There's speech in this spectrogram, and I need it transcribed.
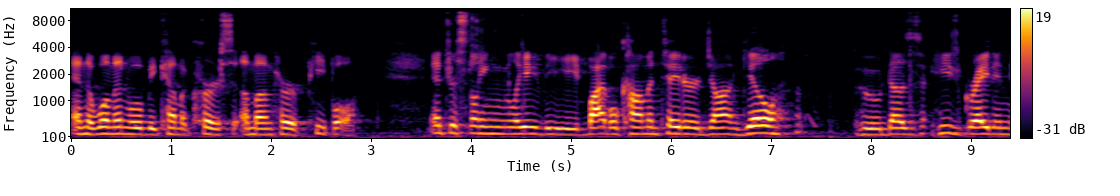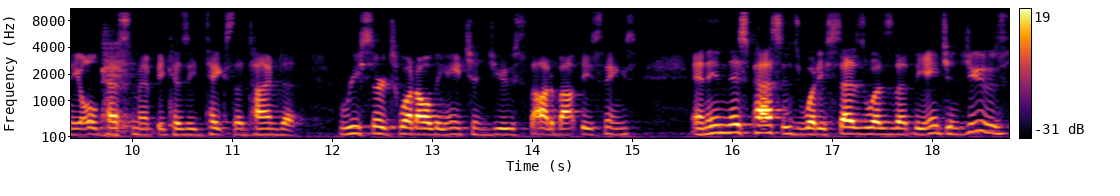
and the woman will become a curse among her people. Interestingly, the Bible commentator John Gill, who does, he's great in the Old Testament because he takes the time to research what all the ancient Jews thought about these things. And in this passage, what he says was that the ancient Jews,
